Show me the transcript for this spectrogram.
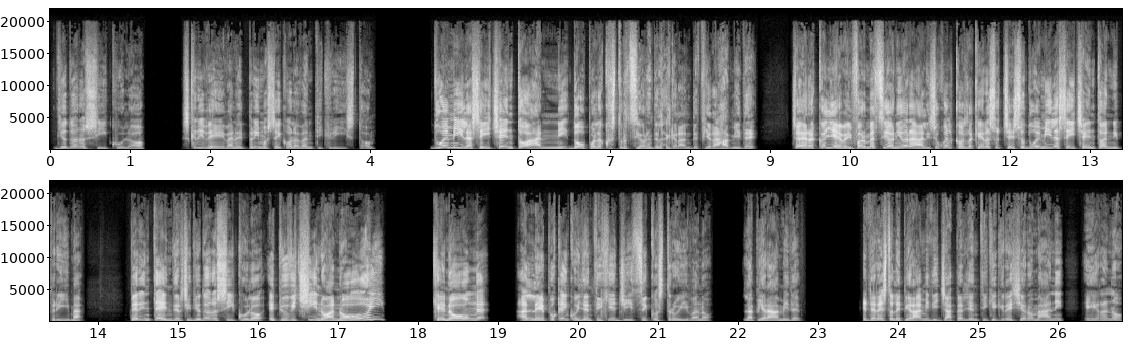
Diodoro Siculo scriveva nel primo secolo a.C., 2600 anni dopo la costruzione della Grande Piramide. Cioè raccoglieva informazioni orali su qualcosa che era successo 2600 anni prima. Per intenderci, Diodoro Siculo è più vicino a noi che non all'epoca in cui gli antichi egizi costruivano la piramide. E del resto le piramidi già per gli antichi greci e romani erano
